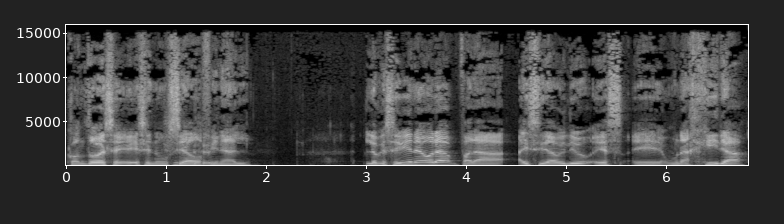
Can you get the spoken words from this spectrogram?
con todo ese, ese enunciado final. Lo que se viene ahora para ICW es eh, una gira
